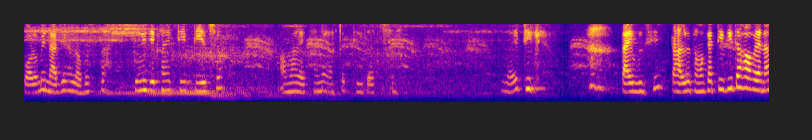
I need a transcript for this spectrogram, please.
গরমে নাজেহাল অবস্থা। তুমি যেখানে টিপ দিয়েছ, আমার এখানে একটা তীর আছে। টিপে তাই বুঝি। তাহলে তোমাকে আর টিপ দিতে হবে না,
